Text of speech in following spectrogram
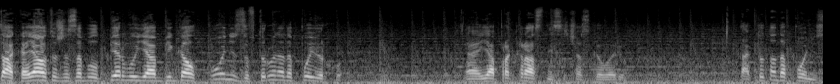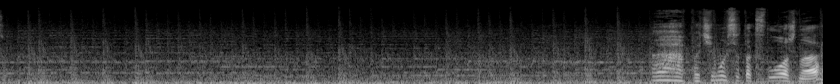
Так, а я вот уже забыл. Первую я оббегал по низу, вторую надо поверху. Э, я про красный сейчас говорю. Так, тут надо по низу. А, почему все так сложно, а?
